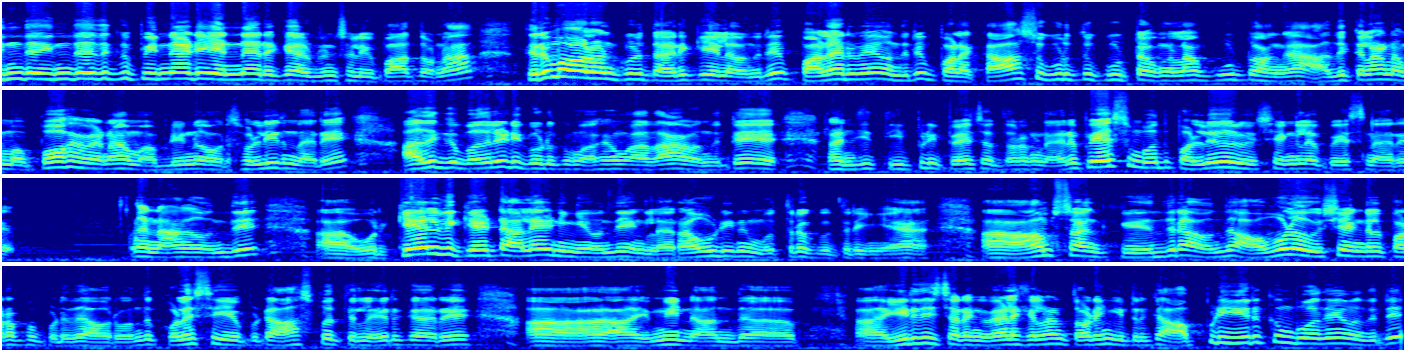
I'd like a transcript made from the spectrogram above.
இந்த இந்த இதுக்கு பின்னாடி என்ன இருக்குது அப்படின்னு சொல்லி பார்த்தோம்னா திருமாவளவன் கொடுத்த அறிக்கையில் வந்துட்டு பலருமே வந்துட்டு பல காசு கொடுத்து கூட்டவங்கலாம் கூட்டுவாங்க. அதுக்கெல்லாம் நம்ம போக வேணாம் அப்படின்னு அவர் சொல்லியிருந்தாரு. அதுக்கு பதிலடி கொடுக்கும் வகையாக தான் வந்துட்டு ரஞ்சித் இப்படி பேச தொடங்கினார். பேசும்போது பல்வேறு விஷயங்களை பேசினாரு. நாங்கள் வந்து ஒரு கேள்வி கேட்டாலே நீங்கள் வந்து எங்களை ரவுடின்னு முத்திர குத்துறீங்க. ஆம்ஸ்டாங்க்கு எதிராக வந்து அவ்வளோ விஷயங்கள் பரப்பப்படுது. அவர் வந்து கொலை செய்யப்பட்டு ஆஸ்பத்திரியில் இருக்கார். ஐ மீன் அந்த இறுதிச் சடங்கு வேலைகள்லாம் தொடங்கிட்டு இருக்கு. அப்படி இருக்கும்போதே வந்துட்டு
